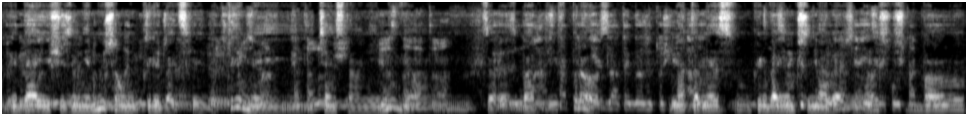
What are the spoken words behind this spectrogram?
wydaje się, że nie muszą ukrywać swojej doktryny i, i często o niej mówią no coraz No, bardziej tak wprost. Natomiast ukrywają przynależność, bo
